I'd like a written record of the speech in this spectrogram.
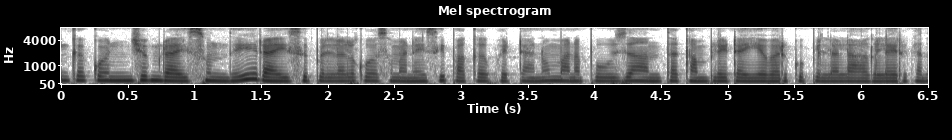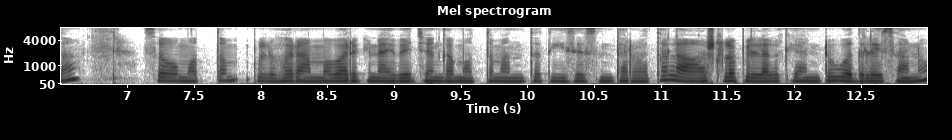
ఇంకా కొంచెం రైస్ ఉంది. రైస్ పిల్లల కోసం అనేసి పక్కకు పెట్టాను. మన పూజ అంతా కంప్లీట్ అయ్యే వరకు పిల్లలు ఆగలేరు కదా. సో మొత్తం పులిహోర అమ్మవారికి నైవేద్యంగా మొత్తం అంతా తీసేసిన తర్వాత లాస్ట్లో పిల్లలకి అంటూ వదిలేశాను.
